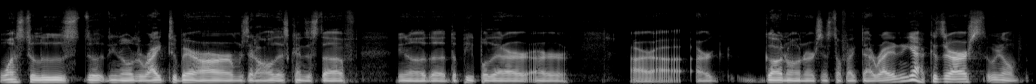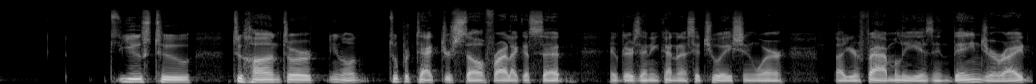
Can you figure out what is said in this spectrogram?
wants to lose the you know the right to bear arms and all this kinds of stuff. You know, the the people that are are are uh, are gun owners and stuff like that, right? And yeah, because there are you know used to to hunt or you know to protect yourself, right? Like I said, if there's any kind of situation where uh, your family is in danger, right?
